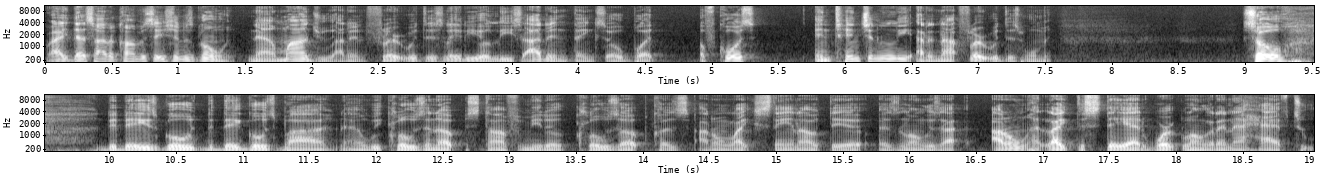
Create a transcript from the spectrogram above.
Right? That's how the conversation is going. Now, mind you, I didn't flirt with this lady, or at least I didn't think so. But of course, intentionally, I did not flirt with this woman. So the days go the day goes by now we closing up. It's time for me to close up because i don't like staying out there as long as i i don't like to stay at work longer than i have to.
